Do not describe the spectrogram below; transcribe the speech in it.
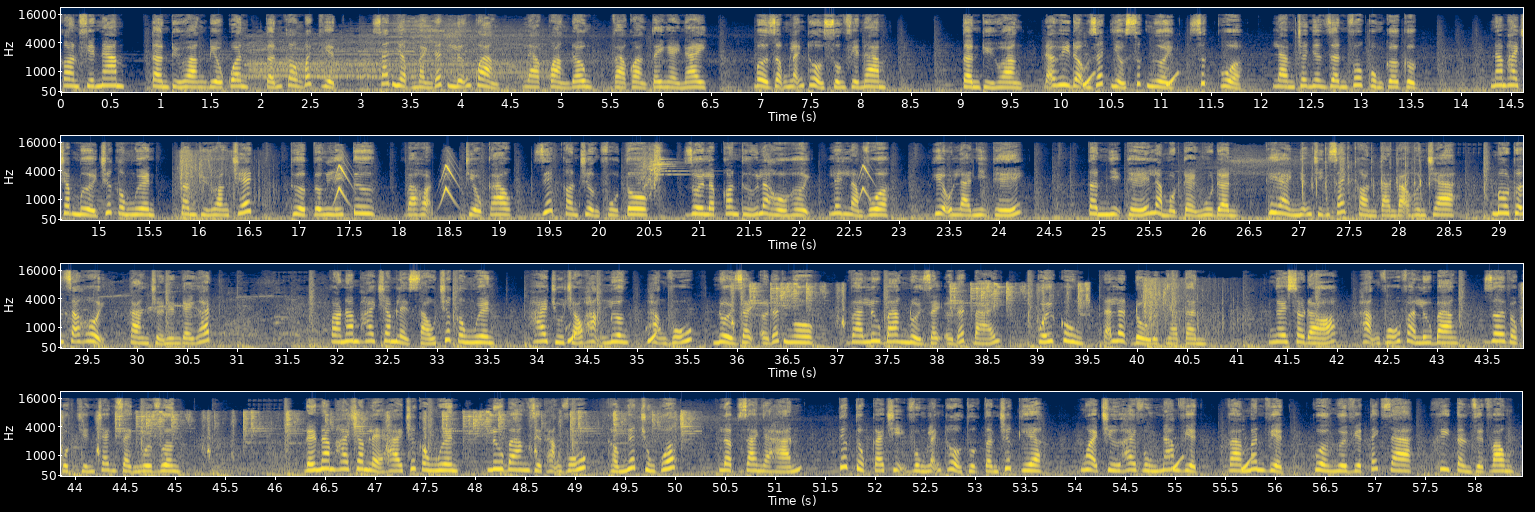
Còn phía Nam, Tần Thủy Hoàng điều quân tấn công Bách Việt, sát nhập mảnh đất Lưỡng Quảng là Quảng Đông và Quảng Tây ngày nay, mở rộng lãnh thổ xuống phía Nam. Tần Thủy Hoàng đã huy động rất nhiều sức người, sức của, làm cho nhân dân vô cùng cơ cực. Năm 210 trước công nguyên, Tần Thủy Hoàng chết, thừa tướng Lý Tư và hoạn triều cao giết con trưởng Phù Tô, rồi lập con thứ là Hồ Hợi lên làm vua, hiệu là Nhị Thế. Tần Nhị Thế là một kẻ ngu đần, thi hành những chính sách còn tàn bạo hơn cha, mâu thuẫn xã hội càng trở nên gay gắt. Vào năm 206 trước công nguyên, hai chú cháu Hạng Lương, Hạng Vũ nổi dậy ở đất Ngô và Lưu Bang nổi dậy ở đất Bái, cuối cùng đã lật đổ được nhà Tần. Ngay sau đó, Hạng Vũ và Lưu Bang rơi vào cuộc chiến tranh giành ngôi vương. Đến năm 202 trước công nguyên, Lưu Bang diệt Hạng Vũ, thống nhất Trung Quốc, lập ra nhà Hán, tiếp tục cai trị vùng lãnh thổ thuộc Tần trước kia, ngoại trừ hai vùng Nam Việt và Mân Việt của người Việt tách ra khi Tần diệt vong.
